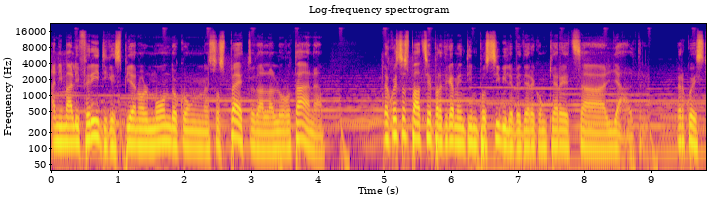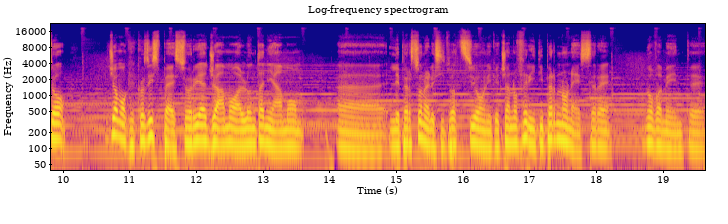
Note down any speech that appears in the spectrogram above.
animali feriti che spiano il mondo con sospetto dalla loro tana. Da questo spazio è praticamente impossibile vedere con chiarezza gli altri. Per questo diciamo che così spesso reagiamo, allontaniamo eh, le persone e le situazioni che ci hanno feriti per non essere nuovamente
